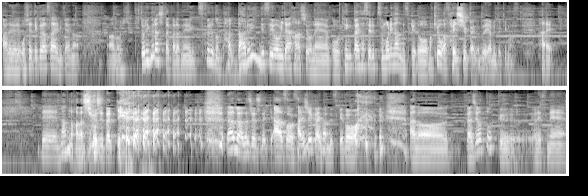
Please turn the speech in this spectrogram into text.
あれ教えてくださいみたいなあの一人暮らしだからね作るのだるいんですよみたいな話をねこう展開させるつもりなんですけど、まあ、今日は最終回なのでやめときます。はい。で何の話をしてたっけ？何の話をしたっけ？あ、そう、最終回なんですけど あの、ラジオトークがですね、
